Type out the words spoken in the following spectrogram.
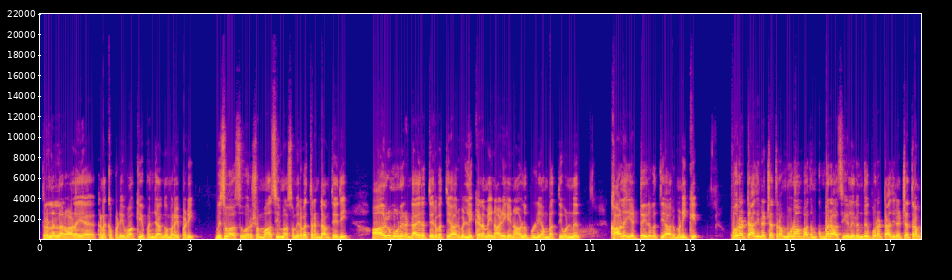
திருநள்ளார் ஆலய கணக்குப்படி வாக்கிய பஞ்சாங்க முறைப்படி விசுவாசு வருஷம் மாசி மாதம் இருபத்தி ரெண்டாம் தேதி ஆறு மூணு ரெண்டாயிரத்தி இருபத்தி ஆறு வெள்ளிக்கிழமை நாழிகை நாலு புள்ளி ஐம்பத்தி ஒன்று காலை எட்டு இருபத்தி ஆறு மணிக்கு. புரட்டாதி நட்சத்திரம் மூணாம் பாதம் கும்பராசியிலிருந்து புரட்டாதி நட்சத்திரம்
